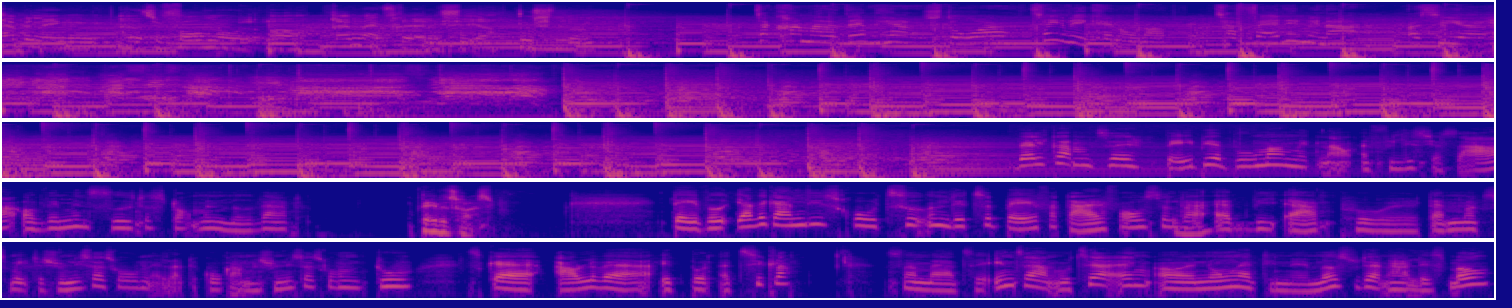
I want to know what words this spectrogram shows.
Happeningen havde til formål at rematerialisere busten. Så kommer der den Velkommen til Baby og Boomer. Mit navn er Phyllis Jassara, og ved min side, der står min medvært. David Træs. David, jeg vil gerne lige skrue tiden lidt tilbage for dig. Forestil dig, at vi er på øh, Danmarks Medie- og Journalisthøjskolen, eller det gode gamle Journalisthøjskolen. Du skal aflevere et bund artikler, som er til intern votering, og nogle af dine medstuderende har læst med.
